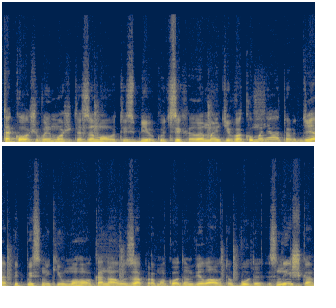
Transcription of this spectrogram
Також ви можете замовити збірку цих елементів в акумулятор. Для підписників мого каналу за промокодом VILAUTO буде знижка.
